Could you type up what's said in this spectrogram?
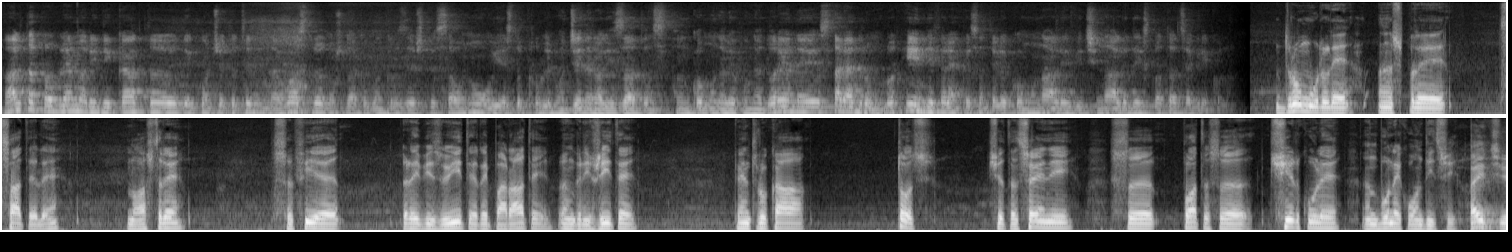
Altă problemă ridicată de concetățenii dumneavoastră, nu știu dacă vă încălzește sau nu, este o problemă generalizată în, în comunele hunedorene, starea drumurilor, indiferent că sunt ele comunale, vicinale, de exploatație agricolă. Drumurile înspre satele noastre să fie revizuite, reparate, îngrijite, pentru ca toți cetățenii să poată să circule în bune condiții. Aici,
